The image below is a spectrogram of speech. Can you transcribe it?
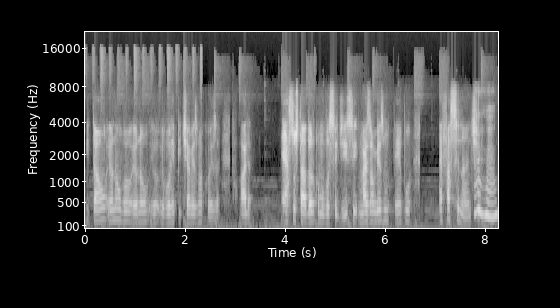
então eu não vou, eu não, eu, eu vou repetir a mesma coisa. Olha, é assustador, como você disse, mas ao mesmo tempo é fascinante. Uhum.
